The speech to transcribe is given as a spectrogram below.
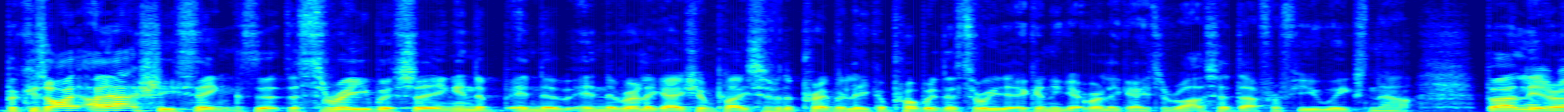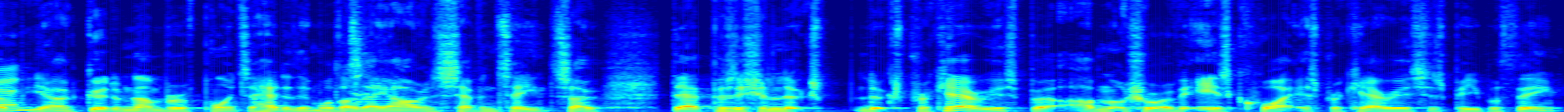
because I, I actually think that the three we're seeing in the in the in the relegation places for the Premier League are probably the three that are going to get relegated. Right, I've said that for a few weeks now. Burnley are Amen. you know, a good number of points ahead of them, although they are in 17th, so their position looks looks precarious. But I'm not sure if it is quite as precarious as people think.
